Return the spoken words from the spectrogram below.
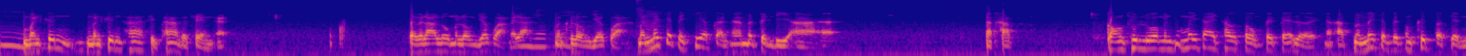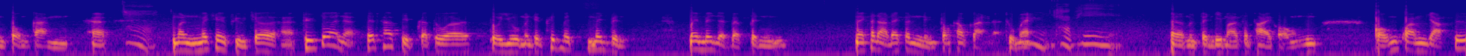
อืมมันขึ้นมันขึ้นห้าสิบห้าเปอร์เซ็นต์ฮะแต่เวลาลงมันลงเยอะกว่าไหมล่ะลงเยอะกว่ามันก็ลงเยอะกว่า มันไม่ใช่ไปเทียบกันฮะมันเป็น DR ฮะนะครับ กองทุนรวมมันยังไม่ได้เท่าตรงเป๊ะๆเลยนะครับ มันไม่จำเป็นต้องขึ้นเปอร์เซ็นต์ตรงกันฮะค่ะมันไม่ใช่ฟิวเจอร์ฮะฟิวเจอร์เนี่ยเซ็ตห้าสิบกับตัวตัวยูมันจะขึ้นไม่ไม่เป็น ไม่ไม่ได้แบบเป็น ในขนาดได้กันหนึ่งต้องเท่ากันนะถูกไหมอืมค่ะพี่ เออมันเป็นดีมาสปายของของความอยากซื้อ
